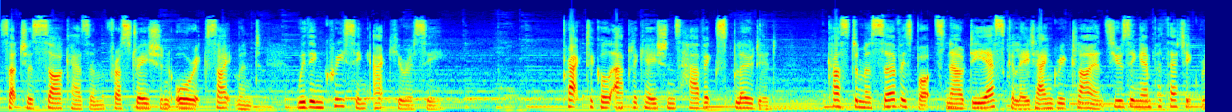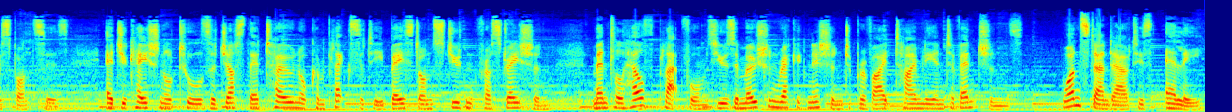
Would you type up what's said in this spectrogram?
such as sarcasm, frustration, or excitement, with increasing accuracy. Practical applications have exploded. Customer service bots now de escalate angry clients using empathetic responses. Educational tools adjust their tone or complexity based on student frustration. Mental health platforms use emotion recognition to provide timely interventions. One standout is Ellie,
